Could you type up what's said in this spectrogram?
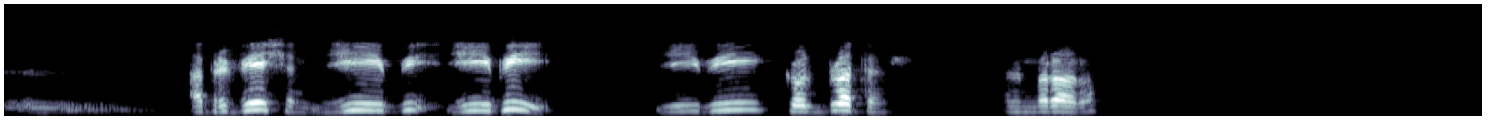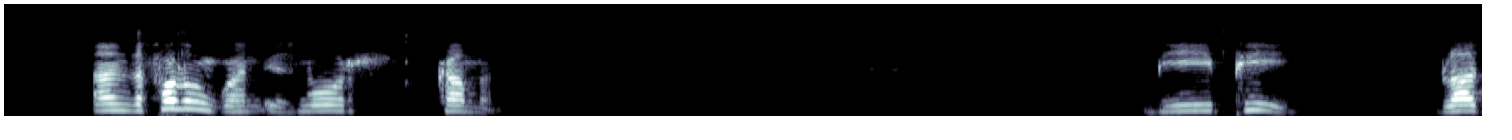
uh, abbreviation GB, GB, GB gallbladder, المرارة. And the following one is more common. BP, blood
